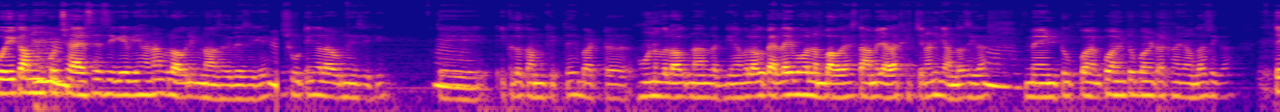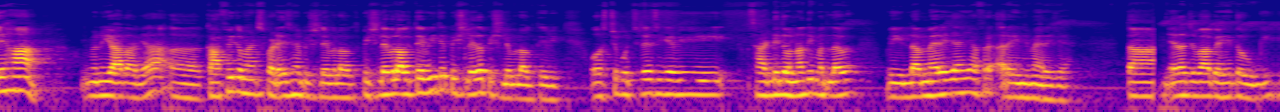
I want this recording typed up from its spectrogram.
ਕੋਈ ਕੰਮ ਕੁਝ ਐਸੇ ਸੀਗੇ ਵੀ ਹਨਾ ਵਲੌਗ ਨਹੀਂ ਬਣਾ ਸਕਦੇ ਸੀਗੇ। ਸ਼ੂਟਿੰਗ ਅਲਾਉਡ ਨਹੀਂ ਸੀਗੀ। ਤੇ ਇੱਕ ਦੋ ਕੰਮ ਕੀਤੇ ਬਟ ਹੁਣ ਵਲੌਗ ਬਣਾਉਣ ਲੱਗੇ ਆ ਵਲੌਗ ਪਹਿਲਾਂ ਹੀ ਬਹੁਤ ਲੰਬਾ ਹੋ ਗਿਆ ਸੀ ਤਾਂ ਮੈਂ ਜ਼ਿਆਦਾ ਖਿੱਚਣਾ ਨਹੀਂ ਚਾਹੁੰਦਾ ਸੀਗਾ। Main to point to point ਰੱਖਣਾ ਚਾਹੁੰਦਾ ਸੀਗਾ। ਤੇ ਹਾਂ ਮੈਨੂੰ ਯਾਦ ਆ ਗਿਆ ਕਾਫੀ ਕਮੈਂਟਸ ਪੜੇ ਸੀ ਮੈਂ ਪਿਛਲੇ ਵਲੌਗ ਪਿਛਲੇ ਵਲੌਗ ਤੇ ਵੀ ਤੇ ਪਿਛਲੇ ਤੋਂ ਪਿਛਲੇ ਵਲੌਗ ਤੇ ਵੀ। ਉਸ ਚ ਪੁੱਛ ਰਹੇ ਸੀਗੇ ਵੀ ਸਾਡੀ ਦੋਨਾਂ ਦੀ ਮਤਲਬ ਵੀ ਲਵ ਮੈਰਿਜ ਹੈ ਜਾਂ ਫਿਰ ਅਰੇਂਜ ਮੈਰਿਜ ਹੈ ਤਾਂ ਇਹਦਾ ਜਵਾਬ ਇਹ ਦਊਗੀ।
